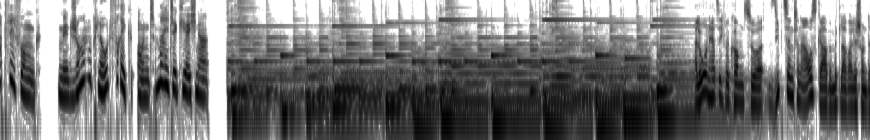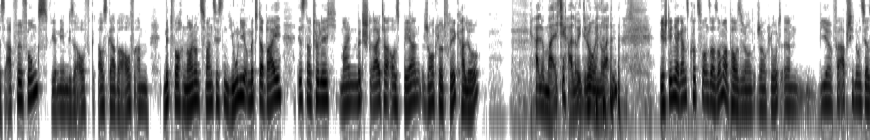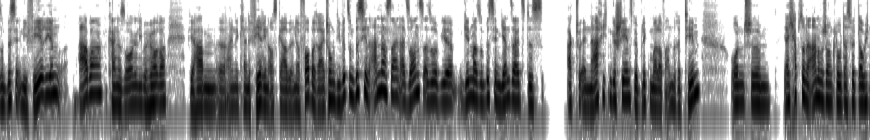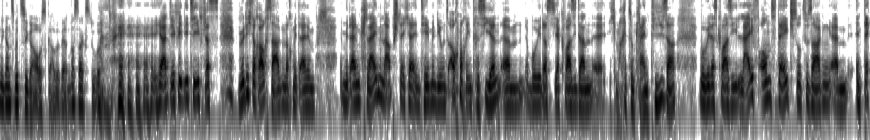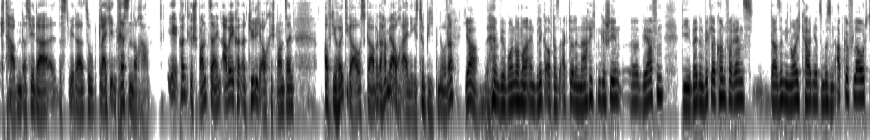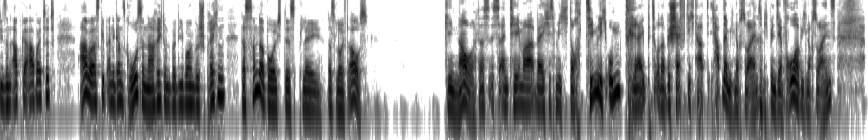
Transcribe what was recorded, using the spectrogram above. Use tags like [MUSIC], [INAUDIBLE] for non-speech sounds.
Apfelfunk mit Jean-Claude Frick und Malte Kirchner. Hallo und herzlich willkommen zur 17. Ausgabe mittlerweile schon des Apfelfunks. Wir nehmen diese auf Ausgabe auf am Mittwoch, 29. Juni und mit dabei ist natürlich mein Mitstreiter aus Bern, Jean-Claude Frick. Hallo. Hallo Malte, hallo in den hohen Norden. Wir stehen ja ganz kurz vor unserer Sommerpause, Jean-Claude. Ähm, wir verabschieden uns ja so ein bisschen in die Ferien, aber keine Sorge, liebe Hörer, wir haben äh, eine kleine Ferienausgabe in der Vorbereitung. Die wird so ein bisschen anders sein als sonst. Also wir gehen mal so ein bisschen jenseits des aktuellen Nachrichtengeschehens. Wir blicken mal auf andere Themen und ähm, ja, ich habe so eine Ahnung, Jean-Claude, das wird, glaube ich, eine ganz witzige Ausgabe werden. Was sagst du? [LAUGHS] ja, definitiv. Das würde ich doch auch sagen, noch mit einem, mit einem kleinen Abstecher in Themen, die uns auch noch interessieren, ähm, wo wir das ja quasi dann, äh, ich mache jetzt so einen kleinen Teaser, wo wir das quasi live on stage sozusagen ähm, entdeckt haben, dass wir da, dass wir da so gleiche Interessen noch haben. Ihr könnt gespannt sein, aber ihr könnt natürlich auch gespannt sein, auf die heutige Ausgabe. Da haben wir auch einiges zu bieten, oder? Ja, [LAUGHS] wir wollen noch mal einen Blick auf das aktuelle Nachrichtengeschehen äh, werfen. Die Weltentwicklerkonferenz, da sind die Neuigkeiten jetzt ein bisschen abgeflaut, die sind abgearbeitet. Aber es gibt eine ganz große Nachricht und über die wollen wir sprechen. Das Thunderbolt Display, das läuft aus. Genau, das ist ein Thema, welches mich doch ziemlich umtreibt oder beschäftigt hat. Ich habe nämlich noch so eins und ich bin sehr froh, habe ich noch so eins.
